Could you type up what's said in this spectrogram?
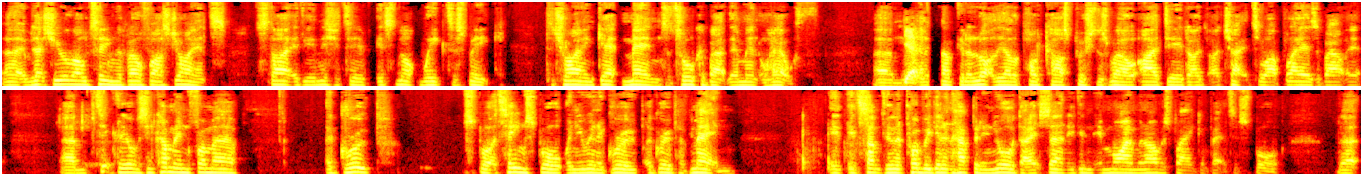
Uh, it was actually your old team, the Belfast Giants, started the initiative. It's not weak to speak to try and get men to talk about their mental health. Um, Yeah. something a lot of the other podcasts pushed as well. I did. I, I chatted to our players about it, um, particularly obviously coming from a a group sport, a team sport. When you're in a group, a group of men, it, it's something that probably didn't happen in your day. It certainly didn't in mine when I was playing competitive sport. That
